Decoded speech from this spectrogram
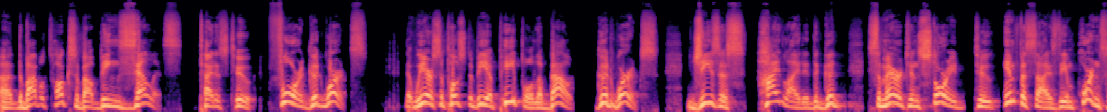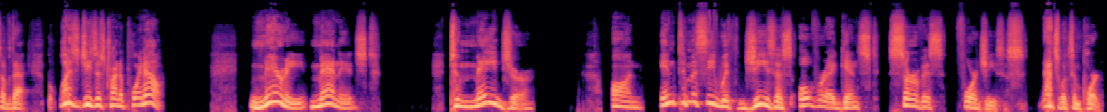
Uh, the Bible talks about being zealous, Titus 2, for good works that we are supposed to be a people about good works. Jesus highlighted the Good Samaritan story to emphasize the importance of that. But what is Jesus trying to point out? Mary managed to major on intimacy with Jesus over against service for Jesus. That's what's important.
